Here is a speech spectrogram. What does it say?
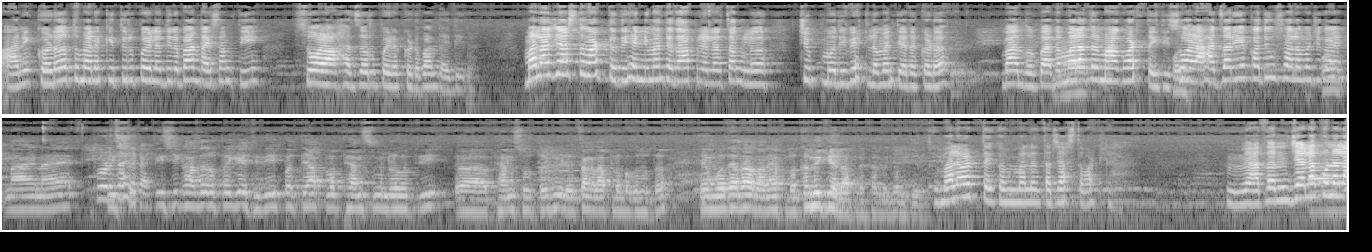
आणि कड तुम्हाला किती रुपयाला दिलं बांधाय सांगते? सोळा हजार रुपयाला कड बांधाय दिलं. मला जास्त वाटतं ते ह्यांनी म्हणतात आपल्याला चांगलं चिपमध्ये भेटलं म्हणते कड. बांधून पाहता मला तर महाग वाटतंय ती. सोळा हजार एका दिवसाला म्हणजे काय? नाही नाही. थोडं झालं तीस- काय? तीस एक हजार रुपये घेतली पण ते आपलं फॅन्स मंडळ होती फॅन्स होतं व्हिडिओ चांगलं आपलं बघत होतं. त्यामुळे त्या दादाने आपलं कमी केलं आपल्या कमी मला वाटतंय कमी मला तर जास्त वाटलं. हम्म, आता ज्याला कोणाला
